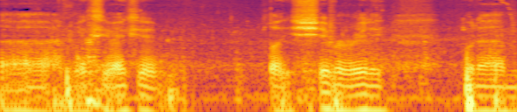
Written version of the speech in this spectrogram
Uh, makes you makes you bloody shiver really. But um,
